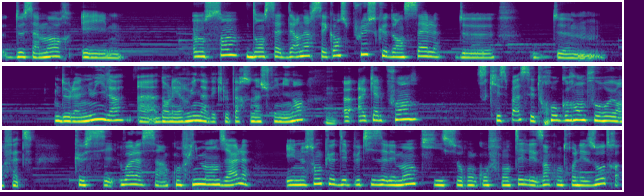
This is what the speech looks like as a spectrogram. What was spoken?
de sa mort. Et on sent dans cette dernière séquence, plus que dans celle de, de, de la nuit, là, dans les ruines avec le personnage féminin, hmm. euh, à quel point ce qui se passe est trop grand pour eux, en fait. Que c'est, voilà, c'est un conflit mondial et ne sont que des petits éléments qui seront confrontés les uns contre les autres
